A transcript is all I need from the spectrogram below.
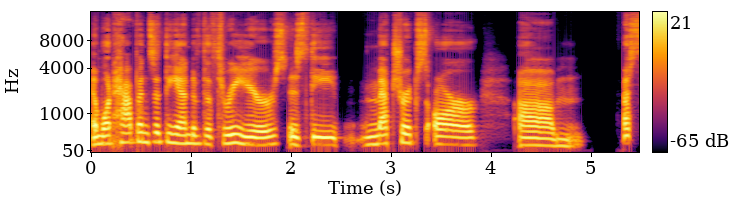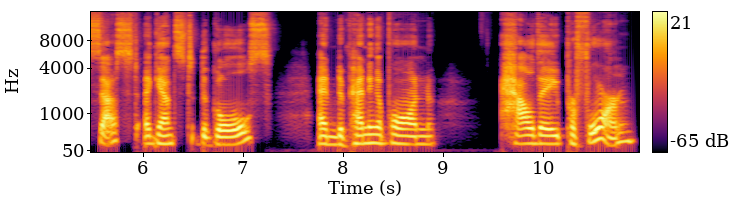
And what happens at the end of the three years is the metrics are um, assessed against the goals. And depending upon how they perform,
